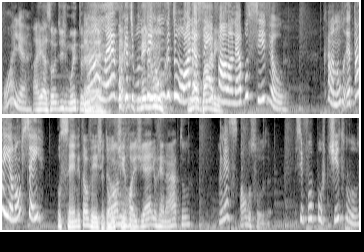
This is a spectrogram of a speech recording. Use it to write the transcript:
Olha. A reação diz muito, né? Não, é porque, tipo, não tem Nenhum. um que tu olha assim e fala, não é possível. Cara, não, é, tá aí, eu não sei. O Ceni talvez, já ganhou o Domi, título. Rogério, Renato, Mas Paulo Souza. se for por título,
